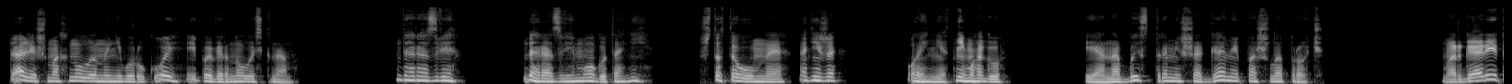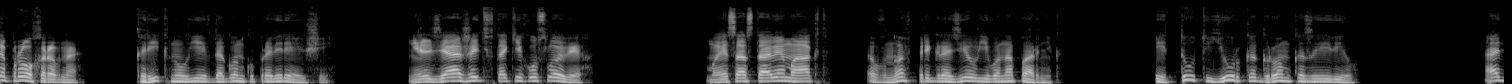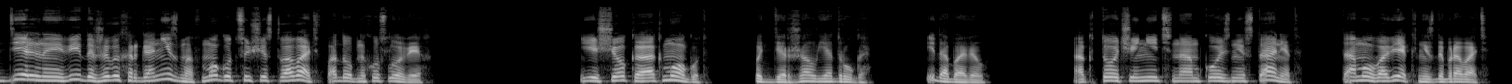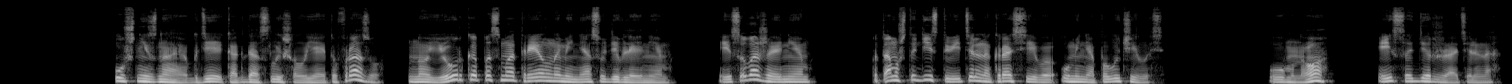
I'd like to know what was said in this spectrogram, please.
Та лишь махнула на него рукой и повернулась к нам. «Да разве... да разве могут они? Что-то умное, они же... Ой, нет, не могу». И она быстрыми шагами пошла прочь. «Маргарита Прохоровна!» — крикнул ей вдогонку проверяющий. «Нельзя жить в таких условиях. «Мы составим акт», — вновь пригрозил его напарник. И тут Юрка громко заявил. «Отдельные виды живых организмов могут существовать в подобных условиях». «Еще как могут», — поддержал я друга. И добавил. «А кто чинить нам козни станет, тому вовек не сдобровать». Уж не знаю, где и когда слышал я эту фразу, но Юрка посмотрел на меня с удивлением и с уважением, потому что действительно красиво у меня получилось. Умно и содержательно.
